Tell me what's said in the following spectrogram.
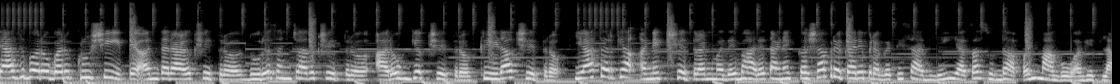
त्याचबरोबर कृषी ते अंतराळ क्षेत्र दूरसंचार क्षेत्र आरोग्य क्षेत्र क्रीडा क्षेत्र यासारख्या अनेक क्षेत्रांमध्ये भारताने कशा प्रकारे प्रगती साधली याचा सुद्धा आपण मागोवा घेतला.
